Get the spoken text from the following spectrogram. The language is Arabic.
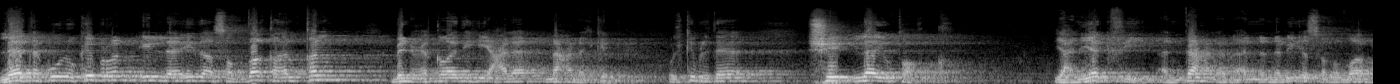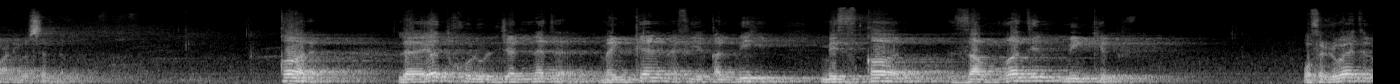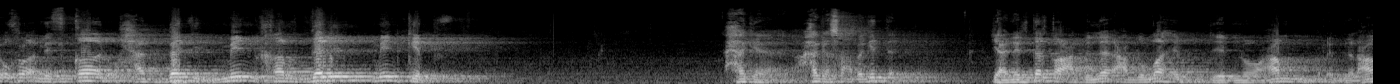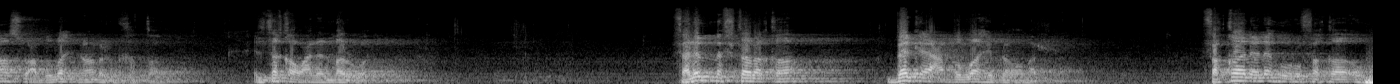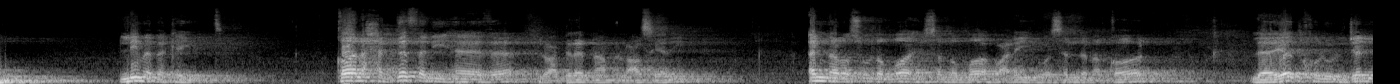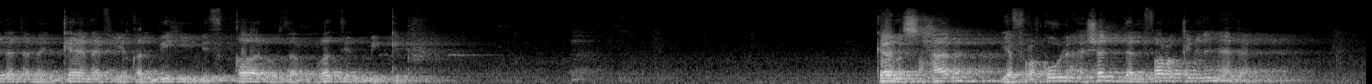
لا تكون كبرا إلا إذا صدقها القلب بانعقاده على معنى الكبر. والكبر ده شيء لا يطاق. يعني يكفي أن تعلم أن النبي صلى الله عليه وسلم قال لا يدخل الجنة من كان في قلبه مثقال ذرة من كبر. وفي الرواية الأخرى مثقال حبة من خردل من كبر. حاجة حاجة صعبة جدا. يعني التقى عبد الله عبد الله بن عمرو بن العاص وعبد الله بن عمر بن الخطاب. التقوا على المروة. فلما افترقا بكى عبد الله بن عمر. فقال له رفقاؤه لم بكيت؟ قال حدثني هذا عبد الله بن عمرو العاص يعني أن رسول الله صلى الله عليه وسلم قال لا يدخل الجنة من كان في قلبه مثقال ذرة من كبر. كان الصحابة يفرقون أشد الفرق من هذا.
